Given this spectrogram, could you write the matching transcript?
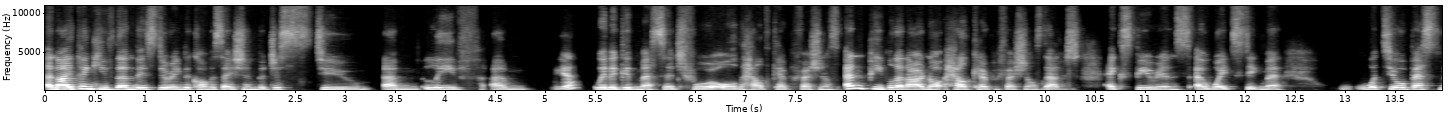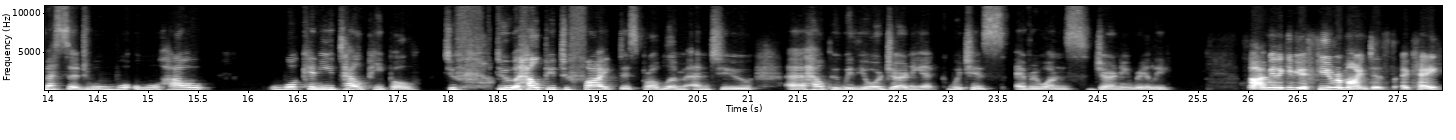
and I think you've done this during the conversation, but just to um, leave um, yeah. with a good message for all the healthcare professionals and people that are not healthcare professionals that experience a weight stigma. What's your best message? How what can you tell people to to help you to fight this problem and to uh, help you with your journey, which is everyone's journey, really? So I'm going to give you a few reminders, okay?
